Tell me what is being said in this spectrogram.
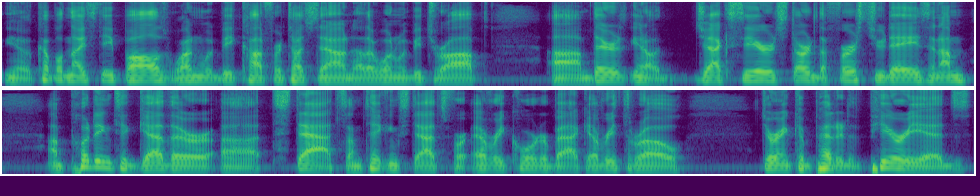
you know a couple nice deep balls. One would be caught for a touchdown. Another one would be dropped. Um, there's you know Jack Sears started the first two days, and I'm I'm putting together uh, stats. I'm taking stats for every quarterback, every throw during competitive periods.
